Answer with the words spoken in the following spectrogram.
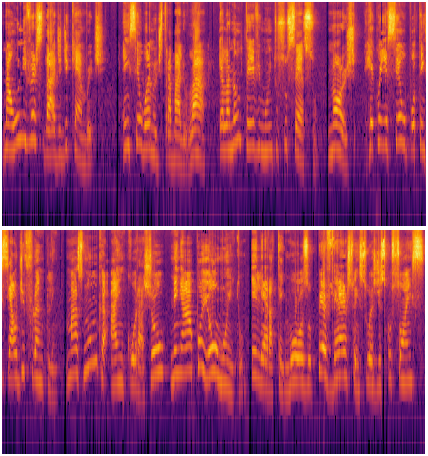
na Universidade de Cambridge. Em seu ano de trabalho lá, ela não teve muito sucesso. Norrish reconheceu o potencial de Franklin, mas nunca a encorajou nem a apoiou muito. Ele era teimoso, perverso em suas discussões,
